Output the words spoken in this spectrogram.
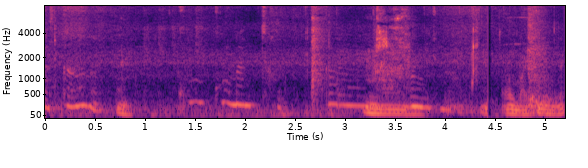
약간 콩콩한 젓갈 향이 좀 나. 오 맛있는데?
